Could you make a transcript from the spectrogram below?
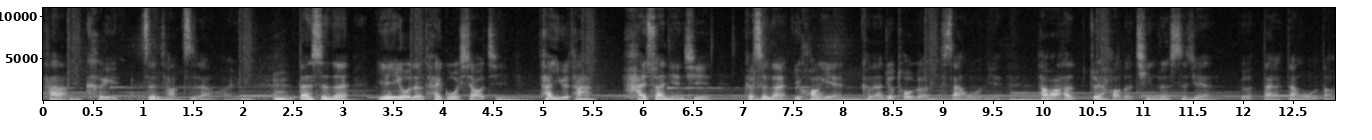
他可以正常自然怀孕，嗯，但是呢，也有人太过消极，他以为他还算年轻，可是呢，一晃眼可能就拖个三五年。他把他最好的青春时间给耽耽误到，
